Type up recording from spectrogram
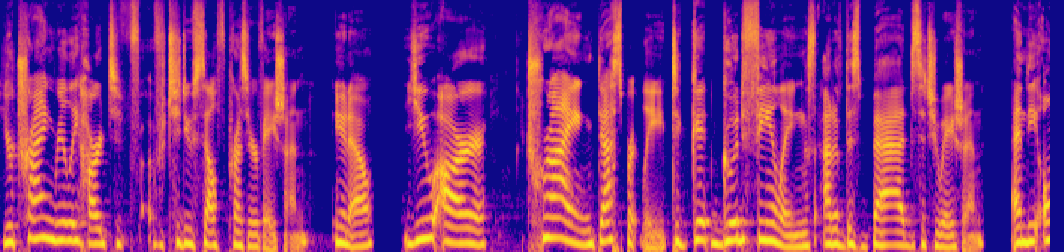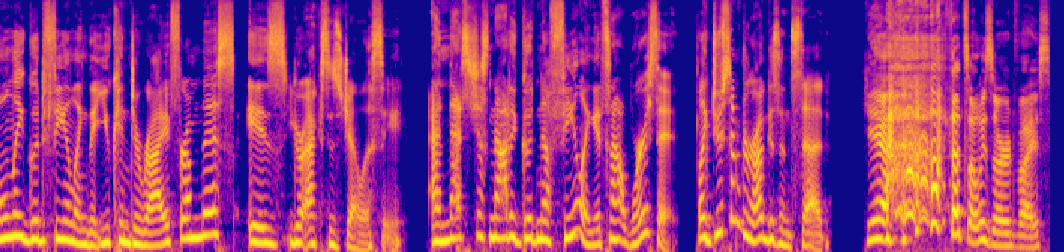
you're trying really hard to to do self preservation. You know, you are trying desperately to get good feelings out of this bad situation. And the only good feeling that you can derive from this is your ex's jealousy. And that's just not a good enough feeling. It's not worth it. Like, do some drugs instead. Yeah, that's always our advice.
